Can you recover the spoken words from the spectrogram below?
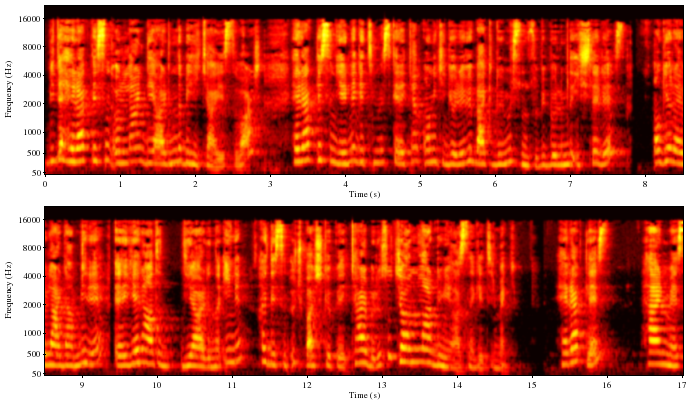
Bir de Herakles'in Ölüler Diyarı'nda bir hikayesi var. Herakles'in yerine getirmesi gereken 12 görevi belki duymuşsunuzdur bir bölümde işleriz. O görevlerden biri e, yeraltı diyarına inip Hades'in üç baş köpeği Kerberos'u canlılar dünyasına getirmek. Herakles, Hermes,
